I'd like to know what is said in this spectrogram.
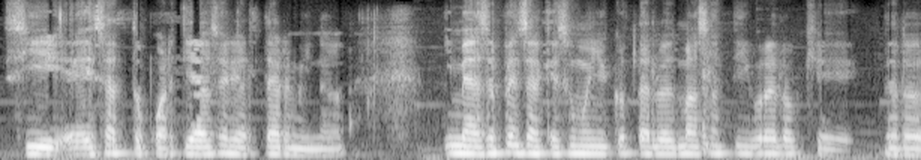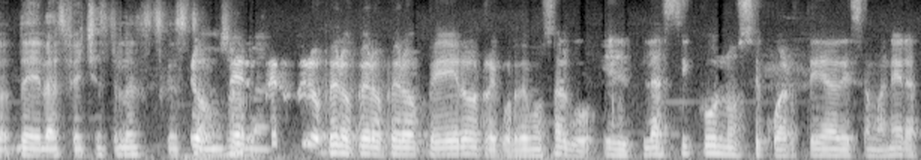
Sí, exacto, cuarteado sería el término. Y me hace pensar que es un muñeco tal vez más antiguo de lo que, de, lo- de las fechas de las que Pero, estamos pero, hablando. pero, pero, pero, pero, pero, recordemos algo, el plástico no se cuartea de esa manera.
